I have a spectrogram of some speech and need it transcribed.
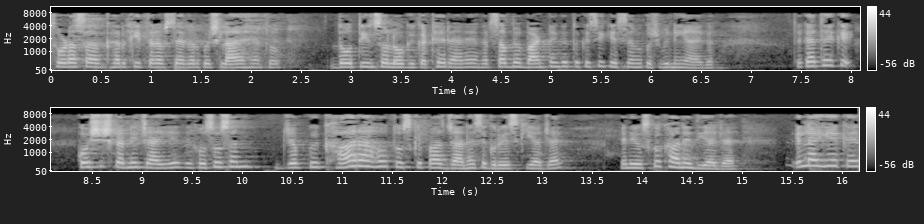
تھوڑا سا گھر کی طرف سے اگر کچھ لائے ہیں تو دو تین سو لوگ اکٹھے رہ رہے ہیں۔ اگر سب میں بانٹیں گے تو کسی کے حصے میں کچھ بھی نہیں آئے گا۔ تو کہتے ہیں کہ کوشش کرنی چاہیے کہ خصوصاً جب کوئی کھا رہا ہو تو اس کے پاس جانے سے گریز کیا جائے یعنی اس کو کھانے دیا جائے۔ اللہ یہ کہ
